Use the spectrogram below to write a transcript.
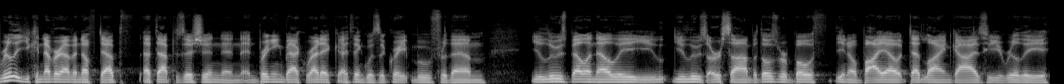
really you can never have enough depth at that position. And, and bringing back Redick, I think, was a great move for them. You lose Belinelli, you you lose Ersan, but those were both you know buyout deadline guys who you really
